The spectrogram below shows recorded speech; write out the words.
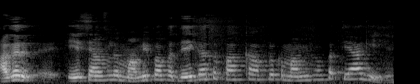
अगर ऐसे आप लोग मम्मी पापा देगा तो पक्का आप लोग का मम्मी पापा त्यागी है।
